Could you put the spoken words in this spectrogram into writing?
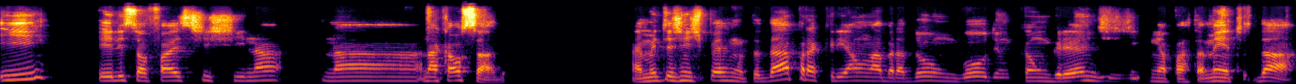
e ele só faz xixi na, na, na calçada. Aí muita gente pergunta: dá para criar um labrador, um golden, um cão grande em apartamento? Dá.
